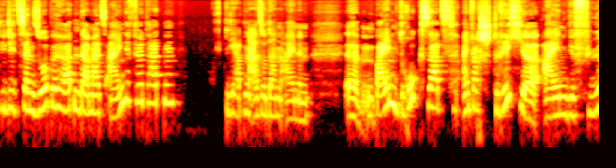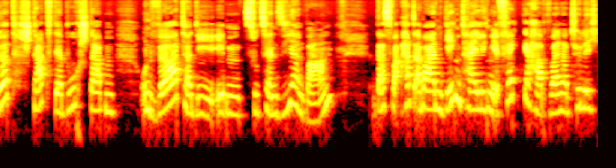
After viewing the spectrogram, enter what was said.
die die Zensurbehörden damals eingeführt hatten. Die hatten also dann einen äh, beim Drucksatz einfach Striche eingeführt, statt der Buchstaben und Wörter, die eben zu zensieren waren. Das hat aber einen gegenteiligen Effekt gehabt, weil natürlich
